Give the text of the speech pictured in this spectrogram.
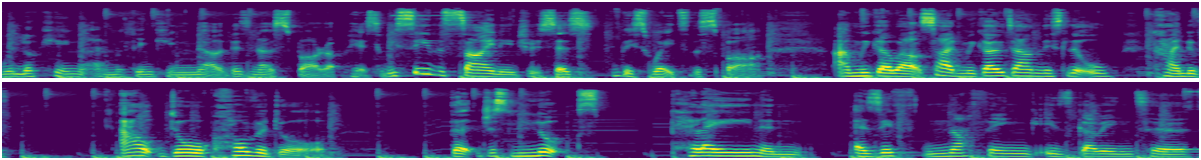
we're looking and we're thinking, no, there's no spa up here. So we see the signage which says this way to the spa. And we go outside and we go down this little kind of outdoor corridor that just looks plain and as if nothing is going to,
